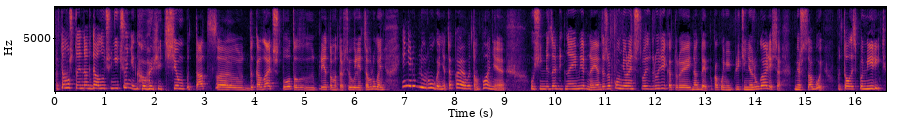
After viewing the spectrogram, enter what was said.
Потому что иногда лучше ничего не говорить, чем пытаться доказать что-то, при этом это все выльется в ругань. Я не люблю ругань, я такая в этом плане очень безобидная и мирная. Я даже помню раньше своих друзей, которые иногда по какой-нибудь причине ругались а между собой, пыталась помирить.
